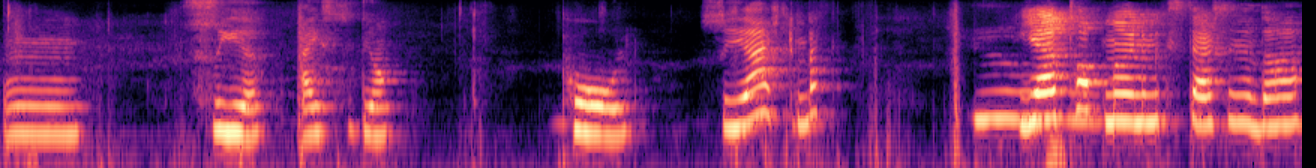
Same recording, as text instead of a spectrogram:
Hmm, suyu. Ay su diyorum. Pool. Suyu açtım bak. Ya top mu oynamak istersin ya da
